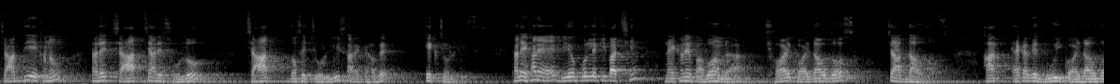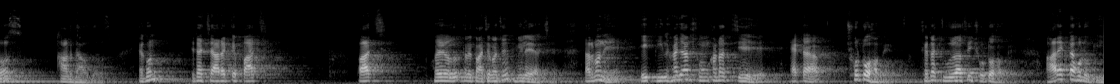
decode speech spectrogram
চার দিয়ে এখানেও, তাহলে চার, চারে ষোলো, চার, দশে চল্লিশ, আর একে হবে একচল্লিশ। তাহলে এখানে বিয়োগ করলে কি পাচ্ছি? না, এখানে পাবো আমরা ছয়, কয় দাও দশ, চার দাও দশ। আর এক আগে দুই, কয় দাও দশ আর দাও দশ। এখন এটা চার একে পাঁচ পাঁচ হয়ে গেল, তাহলে পাঁচে পাঁচে মিলে যাচ্ছে। তার মানে এই তিন হাজার সংখ্যাটার চেয়ে একটা ছোট হবে, সেটা চুরাশি ছোট হবে। আরেকটা হলো কি,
